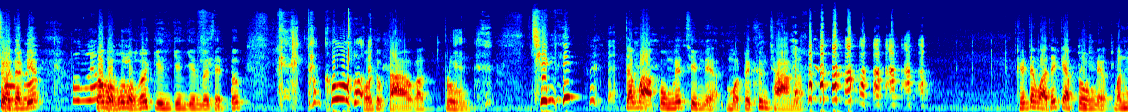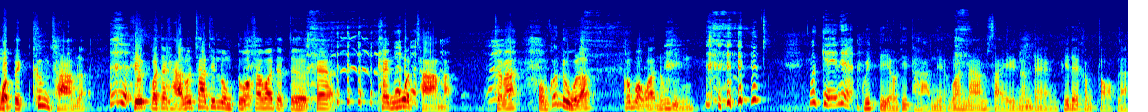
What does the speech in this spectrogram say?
ส่วนจากเนี้ยปรุงแล้วพอผมก็ผมก็กินกินกินไปเสร็จปุ๊บทั้งคู่โคตุกตาเขาก็ปรุงชิมนิดจังหวะปรุงและชิมเนี่ย หมดไปครึ่งชามแล้ว คือจังหวะที่แกปรุงเนี่ยมันหมดไปครึ่งชามแล้ว คือกว่าจะหารสชาติที่ลงตัวแค่ว่าจะเจอแค่แค่งวดชามอะใช่ไหมผมก็ดูแล้ว ก็บอกว่าน้องหญิงเมื่อกี้เนี่ยก๋วยเตี๋ยวที่ถามเนี่ยว่าน้ำใสหรือน้ำแดงพี่ได้คำตอบแล้ว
